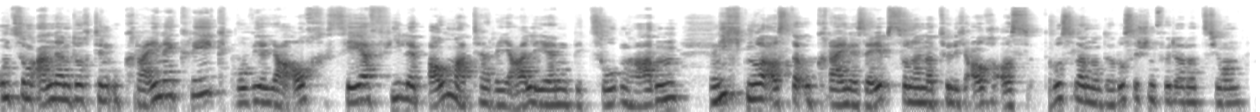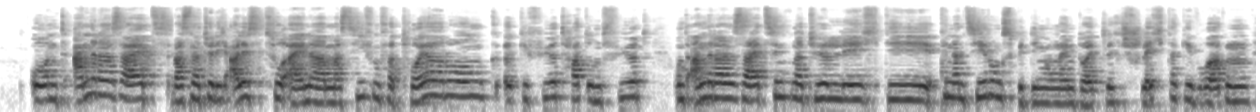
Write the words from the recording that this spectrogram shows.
Und zum anderen durch den Ukraine-Krieg, wo wir ja auch sehr viele Baumaterialien bezogen haben. Nicht nur aus der Ukraine selbst, sondern natürlich auch aus Russland und der Russischen Föderation. Und andererseits, was natürlich alles zu einer massiven Verteuerung äh, geführt hat und führt. Und andererseits sind natürlich die Finanzierungsbedingungen deutlich schlechter geworden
